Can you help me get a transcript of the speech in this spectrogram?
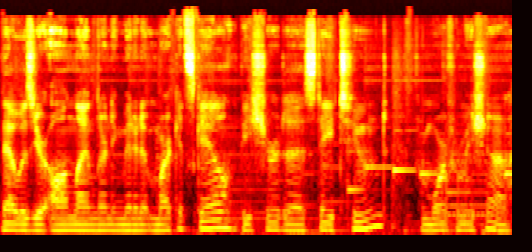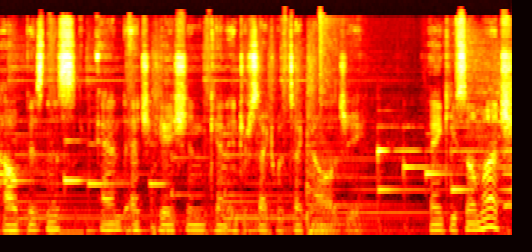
that was your online learning minute at MarketScale. Be sure to stay tuned for more information on how business and education can intersect with technology. Thank you so much.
